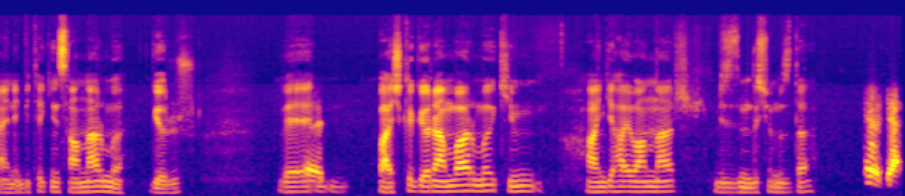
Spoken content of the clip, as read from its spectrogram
Yani bir tek insanlar mı görür ve evet. başka gören var mı? Kim, hangi hayvanlar bizim dışımızda? Evet yani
